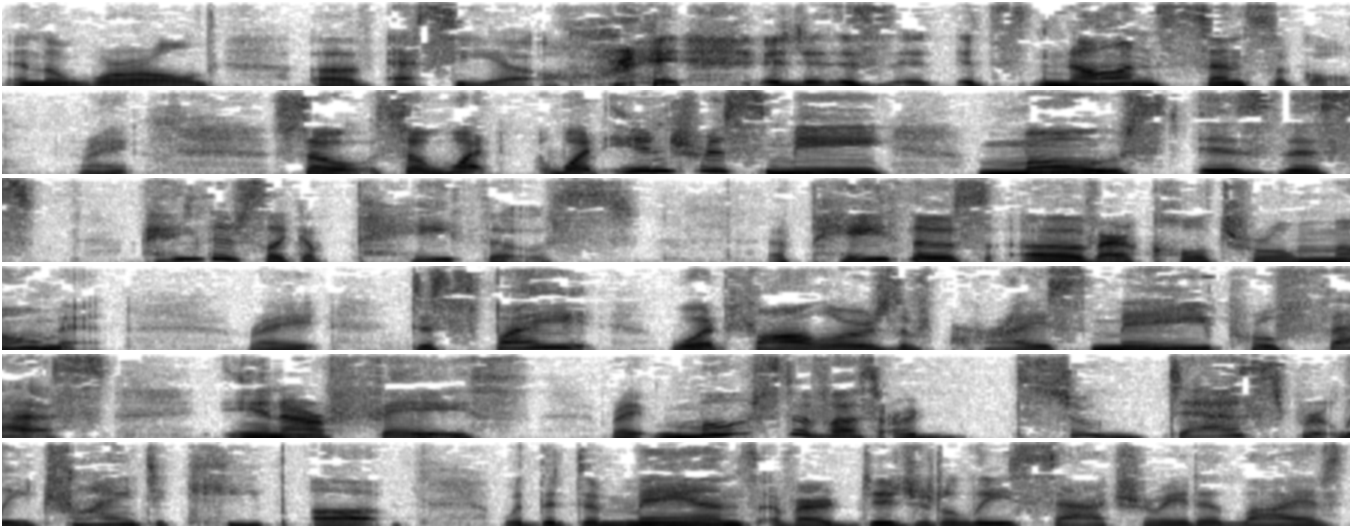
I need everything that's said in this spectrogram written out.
in the world of SEO, right? It is, it, it's nonsensical, right? So, so what, what interests me most is this, I think there's like a pathos, a pathos of our cultural moment right? Despite what followers of Christ may profess in our faith, right? Most of us are so desperately trying to keep up with the demands of our digitally saturated lives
